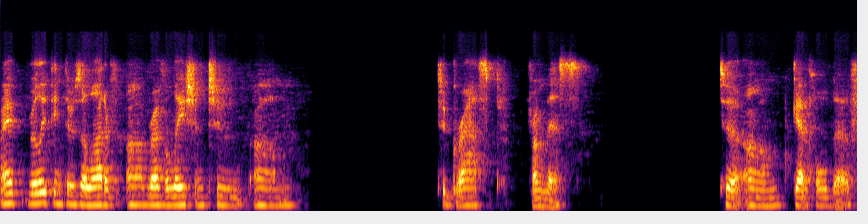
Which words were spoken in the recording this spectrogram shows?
I really think there's a lot of uh, revelation to um, to grasp from this, to um, get hold of.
